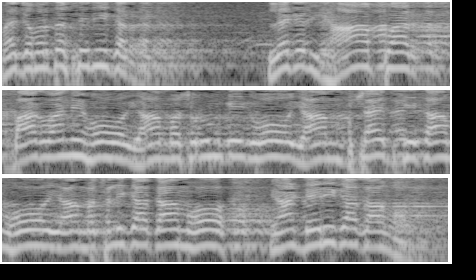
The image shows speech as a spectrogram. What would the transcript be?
मैं ज़बरदस्ती नहीं कर रहा। लेकिन यहाँ पर बागवानी हो, यहाँ मशरूम की हो यहाँ शहद की काम हो, यहाँ मछली का काम हो, यहाँ डेयरी का काम हो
